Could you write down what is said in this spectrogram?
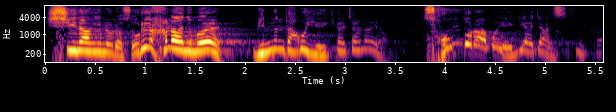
신앙인으로서 우리가 하나님을 믿는다고 얘기하잖아요. 성도라고 얘기하지 않습니까?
